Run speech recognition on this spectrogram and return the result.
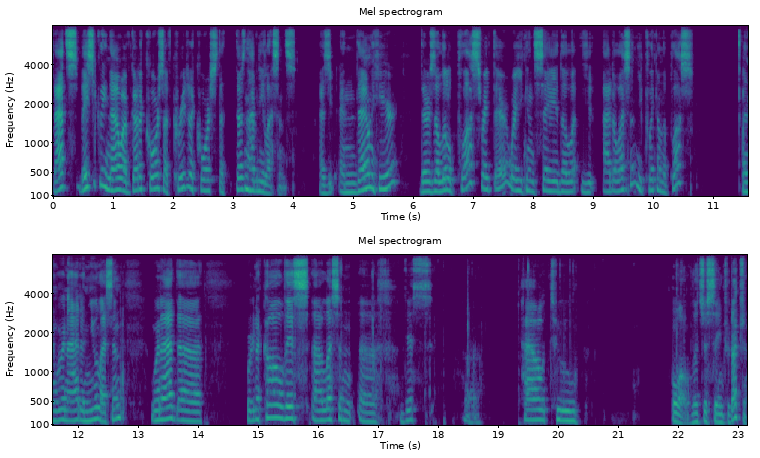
that's basically now I've got a course. I've created a course that doesn't have any lessons. As you and down here there's a little plus right there where you can say the you add a lesson. You click on the plus and we're going to add a new lesson. We're going to add uh we're going to call this uh, lesson uh this uh, how to well let's just say introduction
